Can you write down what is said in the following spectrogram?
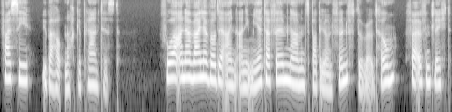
falls sie überhaupt noch geplant ist. Vor einer Weile wurde ein animierter Film namens Babylon 5 The Road Home veröffentlicht,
